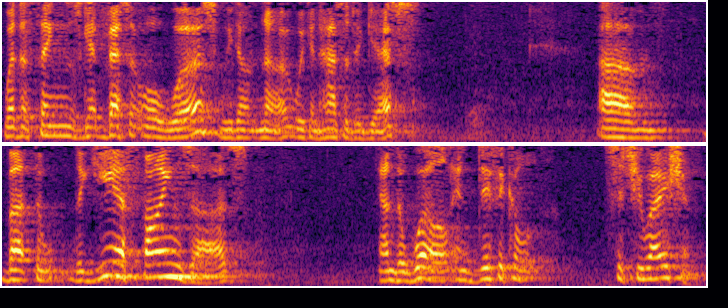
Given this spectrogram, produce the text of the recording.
Whether things get better or worse, we don't know. We can hazard a guess. Um, but the, the year finds us and the world in difficult situation.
